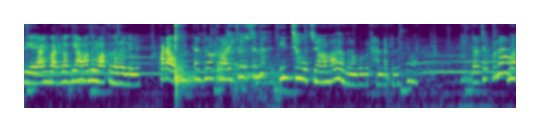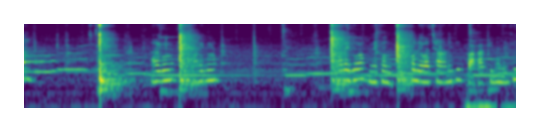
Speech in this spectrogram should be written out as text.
দিয়ে আমি বাদ বাকি আমাদের মাথা ধরে নেবে। ফাটাও। কেন তোমার খাওয়ার ইচ্ছে হচ্ছে না? ইচ্ছা হচ্ছে আমার মাথা যন্ত্রণা করবে ঠান্ডা খেলে। দরজা খোলা? মার আরেকবার আরেকবার আরেকবার দেখুন ফলে এবার ছাড়া দেখি পাকা কিনা দেখি।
